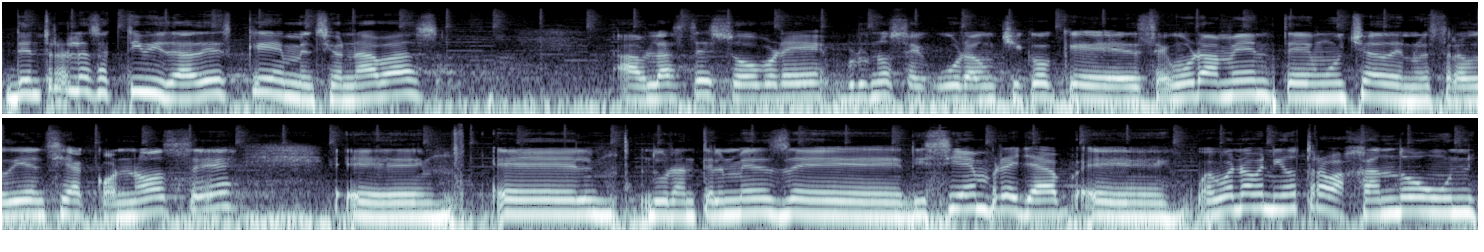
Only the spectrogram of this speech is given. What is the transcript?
dentro de las actividades que mencionabas, hablaste sobre Bruno Segura, un chico que seguramente mucha de nuestra audiencia conoce. Eh, él, durante el mes de diciembre ya, eh, bueno, ha venido trabajando un,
